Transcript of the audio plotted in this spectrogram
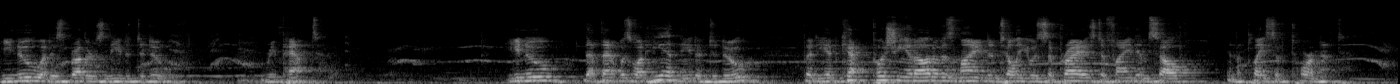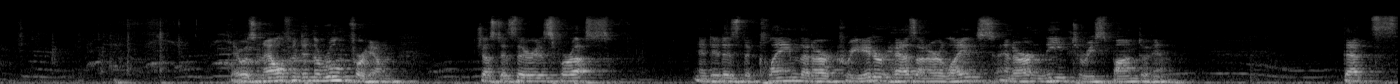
He knew what his brothers needed to do repent. He knew that that was what he had needed to do, but he had kept pushing it out of his mind until he was surprised to find himself in the place of torment. There was an elephant in the room for him, just as there is for us. And it is the claim that our Creator has on our lives and our need to respond to Him. That's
